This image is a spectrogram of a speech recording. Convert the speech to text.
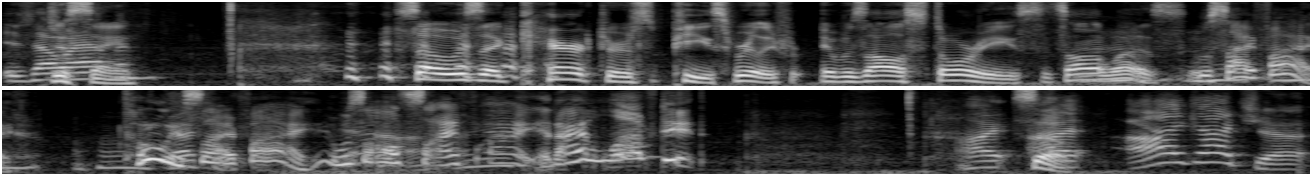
Is that Just saying. So it was a characters piece, really. It was all stories. That's all it mm-hmm. was. It was mm-hmm. sci-fi. Mm-hmm. Totally Gotcha. sci-fi. It was all sci-fi, and I loved it. I So- I, I gotcha.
